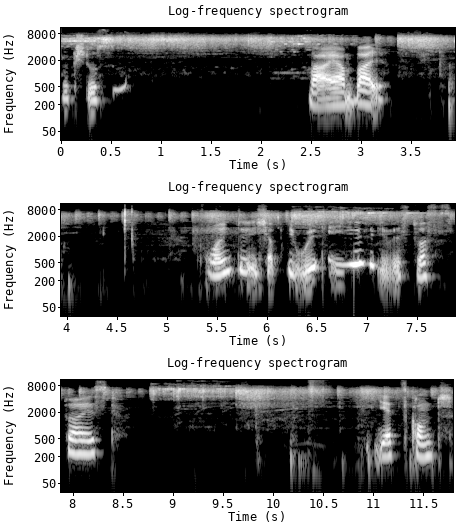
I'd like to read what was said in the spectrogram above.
Rückstoß. War er am Ball. Freunde, ich habe die Ulti. Ihr wisst, was es heißt. Jetzt kommt.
